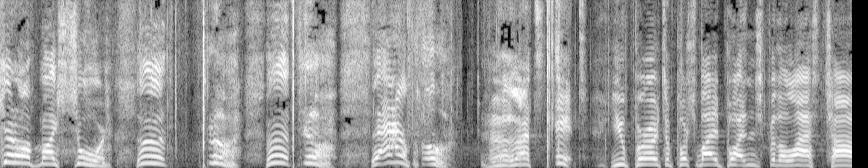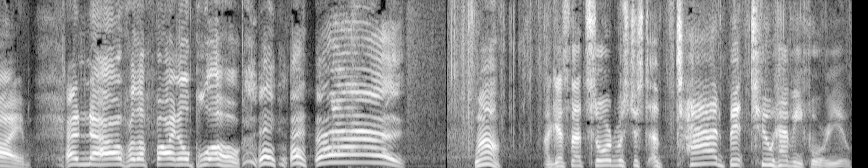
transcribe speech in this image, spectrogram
Get off my sword! Uh. Uh. Ow! Oh. Uh, that's it! You birds have pushed my buttons for the last time! And now for the final blow! Well, I guess that sword was just a tad bit too heavy for you.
